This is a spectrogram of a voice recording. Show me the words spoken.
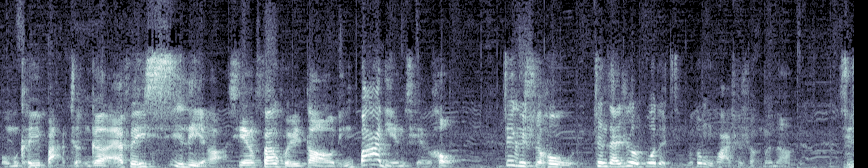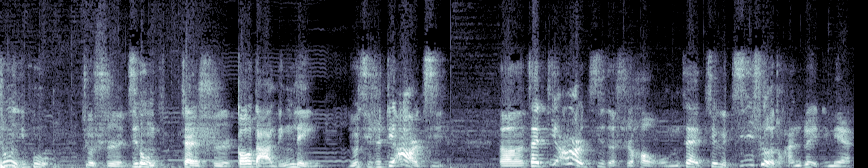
我们可以把整个 FA 系列啊，先翻回到零八年前后，这个时候正在热播的几部动画是什么呢？其中一部就是《机动战士高达零零》，尤其是第二季。呃，在第二季的时候，我们在这个机社团队里面，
